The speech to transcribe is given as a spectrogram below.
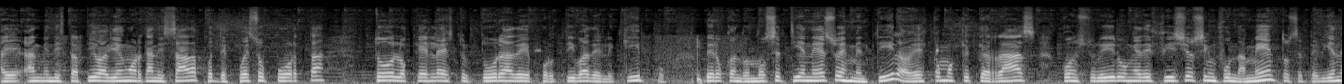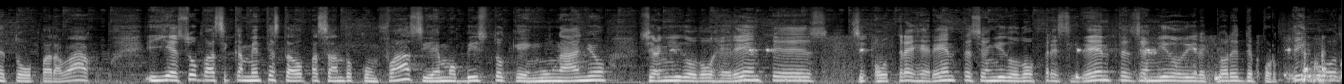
eh, administrativa bien organizada, pues después soporta todo lo que es la estructura deportiva del equipo. Pero cuando no se tiene eso es mentira, es como que querrás construir un edificio sin fundamento, se te viene todo para abajo. Y eso básicamente ha estado pasando con FAS y hemos visto que en un año se han ido dos gerentes o tres gerentes, se han ido dos presidentes, se han ido directores deportivos,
